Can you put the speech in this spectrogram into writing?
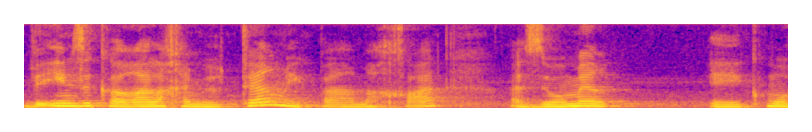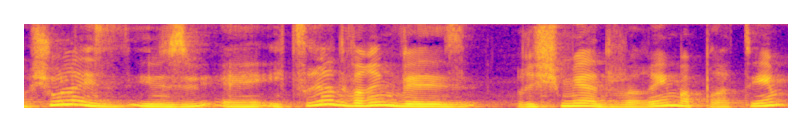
ואם זה קרה לכם יותר מפעם אחת, אז זה אומר, אה, כמו שולה יצרי אה, הדברים ורשמי הדברים, הפרטים,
